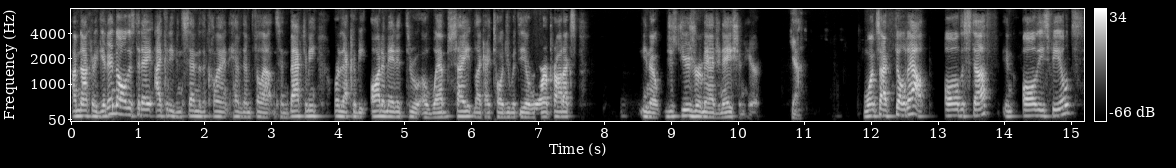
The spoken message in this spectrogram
I'm not going to get into all this today. I could even send to the client, have them fill out and send back to me, or that could be automated through a website, like I told you with the Aurora products. You know, just use your imagination here. Yeah. Once I've filled out all the stuff in all these fields,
